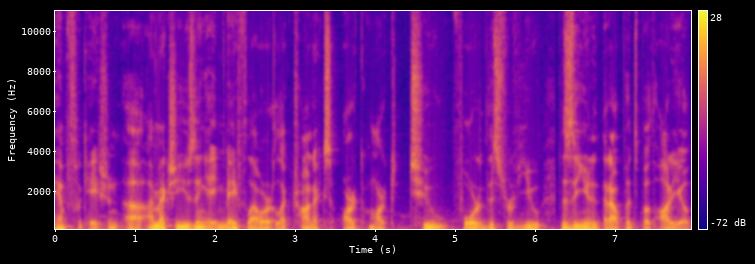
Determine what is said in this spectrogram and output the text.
amplification. Uh, I'm actually using a Mayflower Electronics ARC Mark II for this review. This is a unit that outputs both audio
